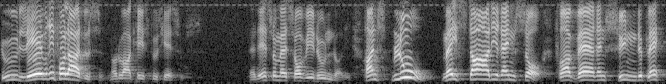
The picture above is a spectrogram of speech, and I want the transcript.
Du lever i forlatelsen når du har Kristus Jesus. Det er det som er så vidunderlig. Hans blod meg stadig renser fra hver en syndeplett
